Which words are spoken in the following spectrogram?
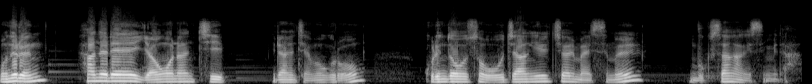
오늘은 하늘의 영원한 집이라는 제목으로 고린도후서 5장 1절 말씀을 묵상하겠습니다.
